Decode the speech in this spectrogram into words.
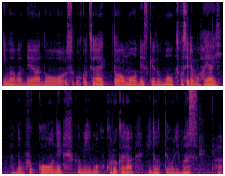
今はねあのすごく辛いとは思うんですけども少しでも早いあの復興をねふみも心から祈っております。では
